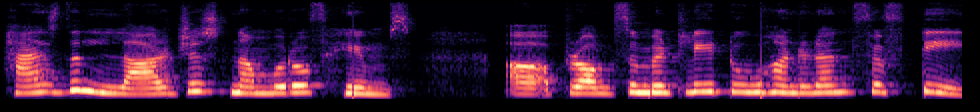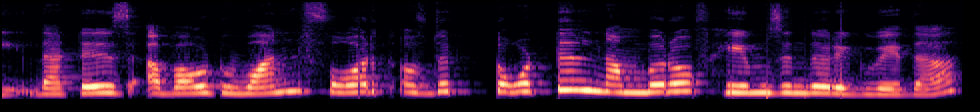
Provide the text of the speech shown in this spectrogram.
has the largest number of hymns, uh, approximately 250, that is about one fourth of the total number of hymns in the Rig Veda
